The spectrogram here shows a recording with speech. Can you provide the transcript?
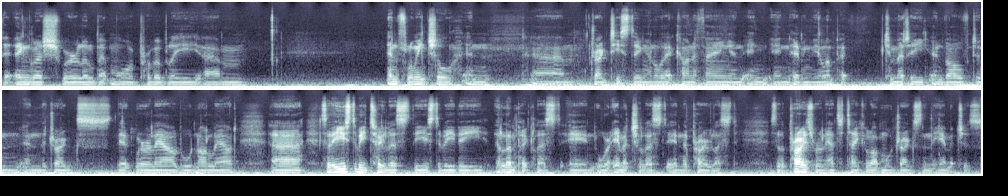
the English were a little bit more probably um, influential in um, drug testing and all that kind of thing, and, and, and having the Olympic committee involved in, in the drugs that were allowed or not allowed. Uh, so there used to be two lists. There used to be the Olympic list and or amateur list and the pro list. So the pros were allowed to take a lot more drugs than the amateurs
